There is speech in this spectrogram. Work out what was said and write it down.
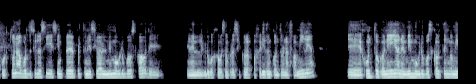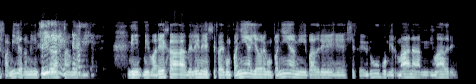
fortuna, por decirlo así, siempre he pertenecido al mismo grupo scout. Eh, en el grupo scout San Francisco de los Pajaritos encontré una familia. Eh, junto con ellos, en el mismo grupo scout tengo mi familia también integrada. Mi, mi, pareja Belén es jefa de compañía, guiadora de compañía, mi padre es jefe de grupo, mi hermana, mi madre,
